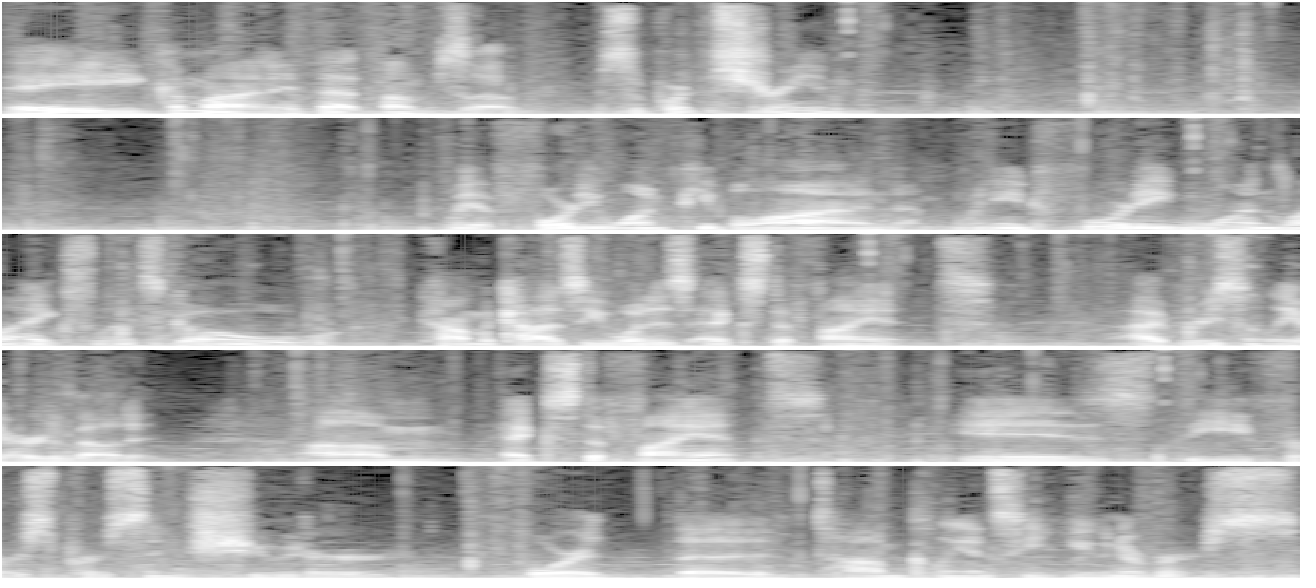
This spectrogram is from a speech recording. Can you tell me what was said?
Hey, come on, hit that thumbs up. Support the stream. We have 41 people on. We need 41 likes. Let's go. Kamikaze, what is XDefiant? I've recently heard about it. Um, XDefiant is the first person shooter for the Tom Clancy universe,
